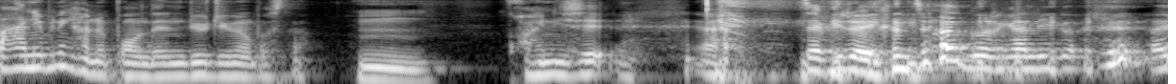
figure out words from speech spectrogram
पानी पनि खानु पाउँदैन ड्युटीमा बस्दा। हुँ। खैनी चाहिँ च्यापिरहेको हुन्छ गोर्खालीको है?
